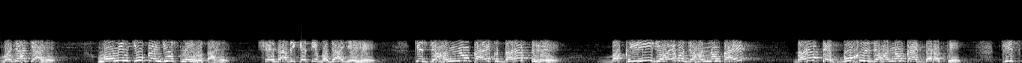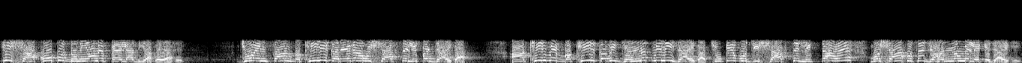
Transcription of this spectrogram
वजह क्या है? मोमिन क्यों कंजूस नहीं होता है? शहजादी कहती है, वजह यह है कि जहन्नम का एक दरख्त है। बखीली जो है, वो जहन्नम का एक दरख्त है। बुखल जहन्नम का एक दरख्त है। जिसकी शाखों को दुनिया में फैला दिया गया है। जो इंसान बखीली करेगा, उस शाख से लिपट जाएगा। आखिर में बखील कभी जन्नत में नहीं जाएगा, क्योंकि वो जिस शाख से लिपटा है, वो शाख उसे जहन्नम में लेके जाएगी।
